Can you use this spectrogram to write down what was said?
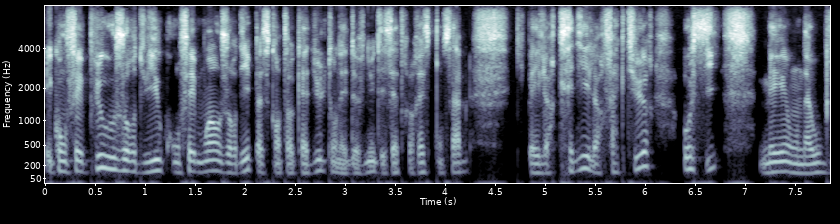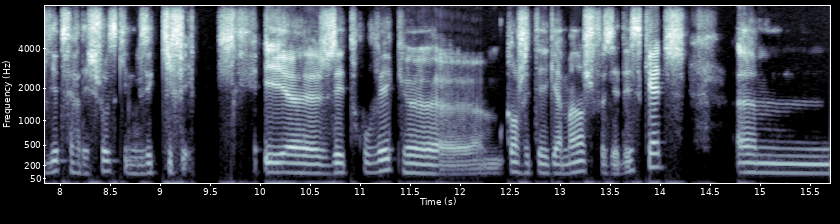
et qu'on fait plus aujourd'hui ou qu'on fait moins aujourd'hui parce qu'en tant qu'adulte on est devenu des êtres responsables qui payent leur crédit et leurs factures aussi, mais on a oublié de faire des choses qui nous faisaient kiffer. Et euh, j'ai trouvé que euh, quand j'étais gamin, je faisais des sketchs. Euh,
